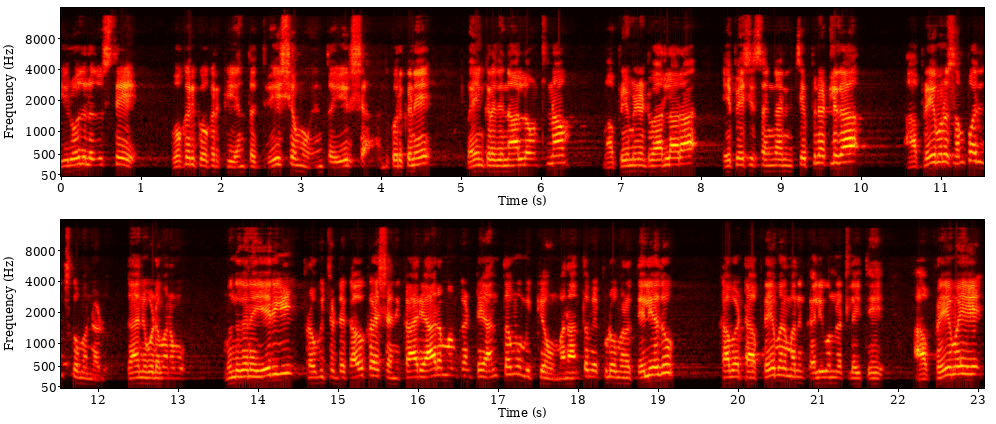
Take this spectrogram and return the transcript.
ఈ రోజులో చూస్తే ఒకరికొకరికి ఎంత ద్వేషము ఎంత ఈర్ష అందుకొరకనే భయంకర దినాల్లో ఉంటున్నాం. మా ప్రేమినటువంటి వార్లారా ఏపీసీ సంఘానికి చెప్పినట్లుగా ఆ ప్రేమను సంపాదించుకోమన్నాడు. దాన్ని కూడా మనము ముందుగానే ఎరిగి ప్రభుత్వకి అవకాశాన్ని కార్య ఆరంభం కంటే అంతము ముఖ్యం మన అంతం ఎప్పుడో మనకు తెలియదు. కాబట్టి ఆ ప్రేమను మనం కలిగి ఉన్నట్లయితే ఆ ప్రేమయే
